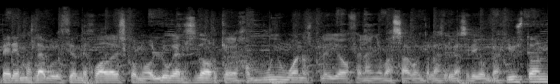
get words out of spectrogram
veremos la evolución de jugadores como Lugersdorf, que dejó muy buenos playoffs el año pasado contra la, serie contra Houston,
